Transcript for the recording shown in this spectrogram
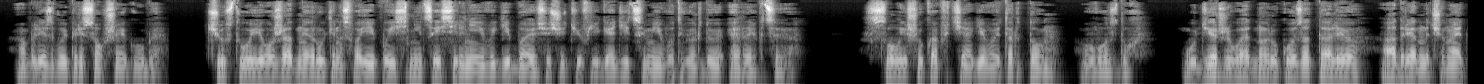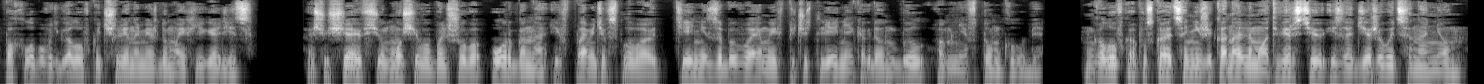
— облизываю пересохшие губы. Чувствую его жадные руки на своей пояснице и сильнее выгибаюсь, ощутив ягодицами его твердую эрекцию. Слышу, как втягивает ртом воздух. Удерживая одной рукой за талию, Адриан начинает похлопывать головкой члена между моих ягодиц. Ощущаю всю мощь его большого органа, и в памяти всплывают те незабываемые впечатления, когда он был во мне в том клубе. Головка опускается ниже канальному отверстию и задерживается на нем,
